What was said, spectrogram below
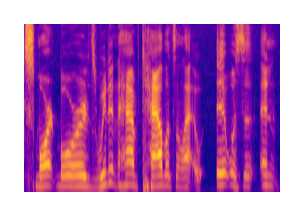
smart boards, we didn't have tablets and la- it was the, and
